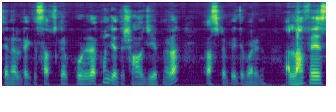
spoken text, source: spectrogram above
চ্যানেলটাকে সাবস্ক্রাইব করে রাখুন, যাতে সহজেই আপনারা ক্লাসটা পেতে পারেন। আল্লাহ হাফেজ।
